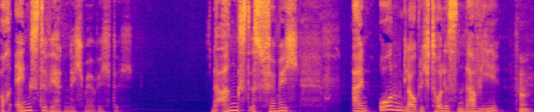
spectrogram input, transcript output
Auch Ängste werden nicht mehr wichtig. Eine Angst ist für mich ein unglaublich tolles Navi, hm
